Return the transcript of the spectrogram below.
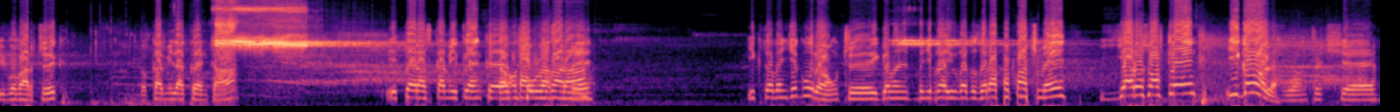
Piwowarczyk do Kamila Klęka. I teraz Kamil Klęk e, faulowany. 18. I kto będzie górą? Czy Iglomen będzie prowadził 2 do 0? Popatrzmy. Jarosław Klęk i gol! Łączyć się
